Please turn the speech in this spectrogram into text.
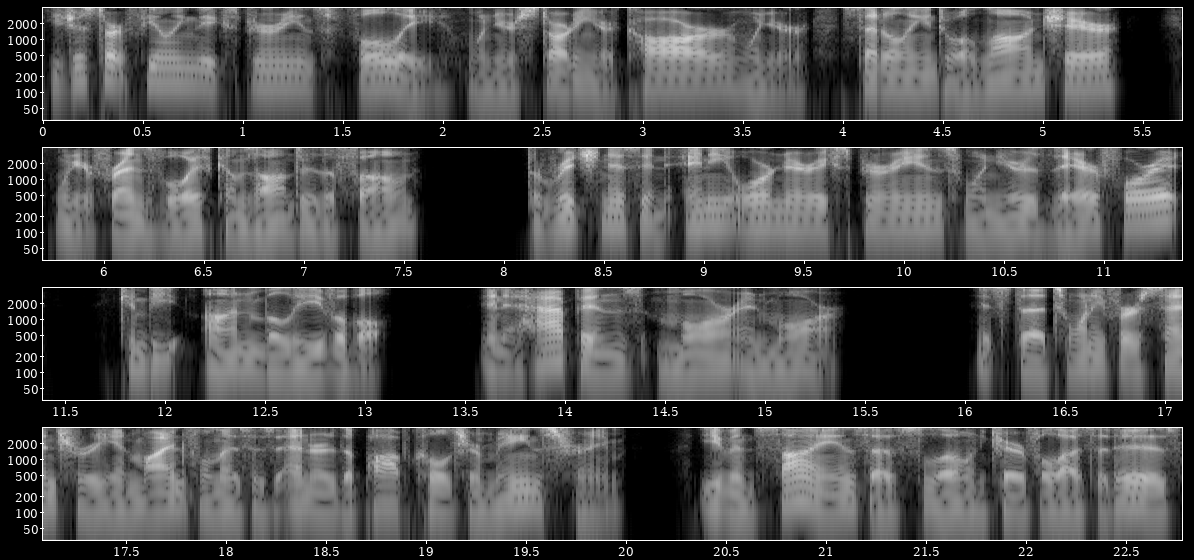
you just start feeling the experience fully when you're starting your car, when you're settling into a lawn chair, when your friend's voice comes on through the phone. The richness in any ordinary experience when you're there for it can be unbelievable, and it happens more and more. It's the 21st century and mindfulness has entered the pop culture mainstream. Even science, as slow and careful as it is,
